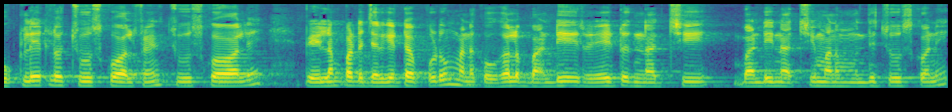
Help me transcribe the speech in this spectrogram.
బుక్లెట్లో చూసుకోవాలి ఫ్రెండ్స్ చూసుకోవాలి. వేలం పట్ట జరిగేటప్పుడు మనకు ఒకవేళ బండి రేటు నచ్చి బండి నచ్చి మనం ముందే చూసుకొని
